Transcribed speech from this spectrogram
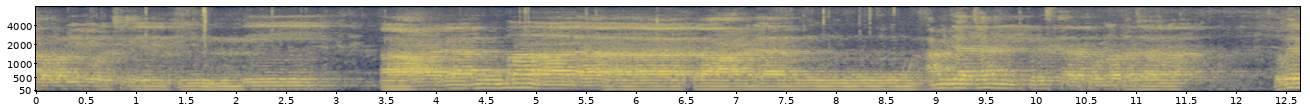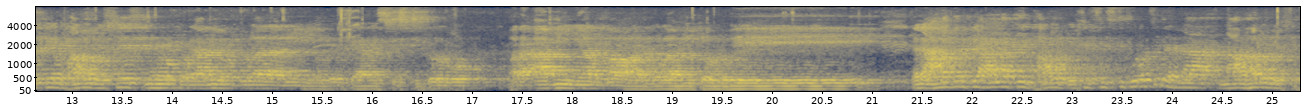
জবাবে বলেছিলেন, ইন্নী আ'লামু মা লা তা'লামুন। আমি যা জানি, ফেরেশতারা তোমরা তা জানো না। ওদেরকে ভালোবেসে স্নেহ করে আমি ওদেরকে আমি সৃষ্টি করব। আর আমি আল্লাহর গোলামি করবে। তাহলে আমাদেরকে আল্লাহ কি ভালোবেসে সৃষ্টি করেছিলেন না না ভালোবেসে?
